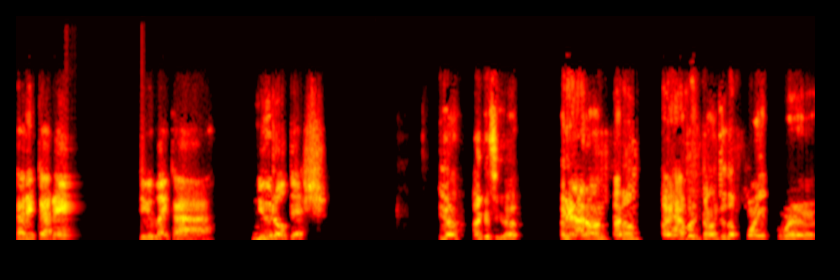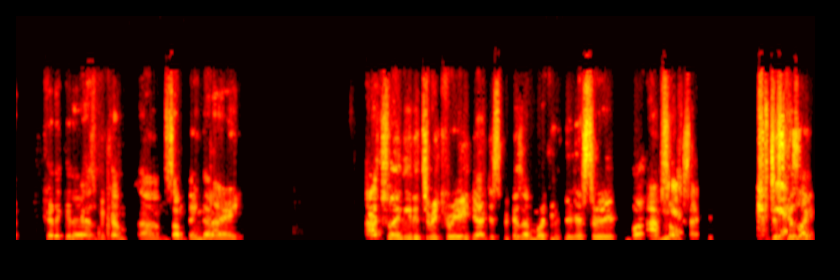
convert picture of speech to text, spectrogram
kare kare to like a noodle dish. Yeah, I can see that. Again, I don't, I don't, I haven't gone to the point where kare kare has become um, something that I actually needed to recreate yet, just because I'm working through history. But I'm so yeah. excited, just because yeah. like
